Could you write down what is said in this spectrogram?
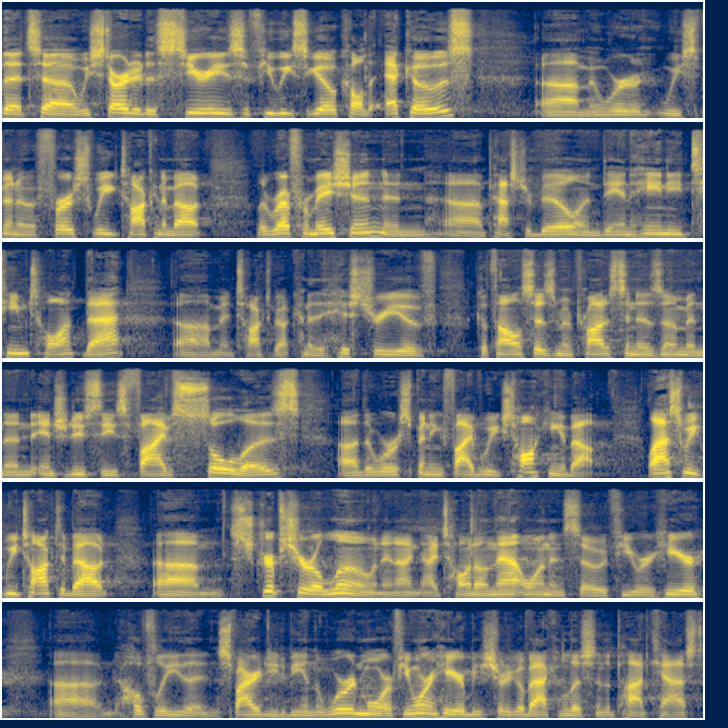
that uh, we started a series a few weeks ago called Echoes. Um, and we're, we spent a first week talking about the Reformation, and uh, Pastor Bill and Dan Haney team taught that um, and talked about kind of the history of Catholicism and Protestantism, and then introduced these five solas uh, that we're spending five weeks talking about. Last week we talked about um, Scripture alone, and I, I, taught on that one. And so if you were here, uh, hopefully that inspired you to be in the Word more. If you weren't here, be sure to go back and listen to the podcast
